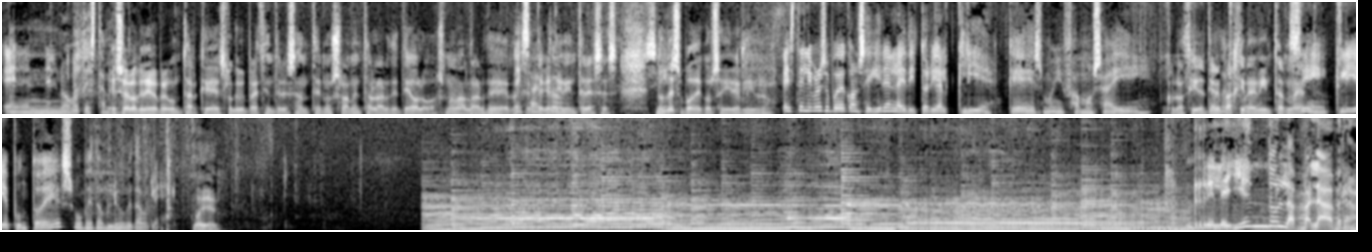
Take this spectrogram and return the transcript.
en el Nuevo Testamento. Eso es lo que quería preguntar, que es lo que me parece interesante, no solamente hablar de teólogos, ¿no? hablar de la gente que tiene intereses. ¿Dónde se puede conseguir el libro? Este libro se puede conseguir en la editorial CLIE, que es muy famosa y... Conocida. ¿Tiene página en internet? Sí, clie.es, www. Muy bien. Releyendo la palabra.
